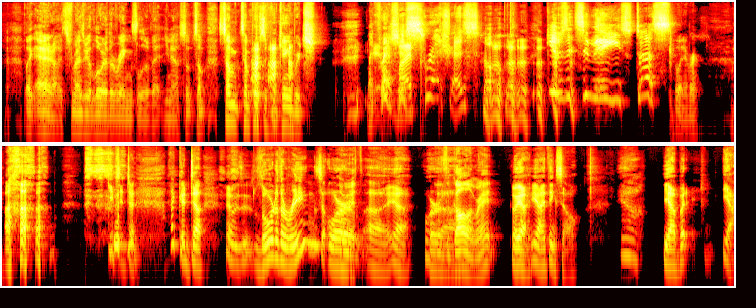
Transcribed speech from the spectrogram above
like I don't know. It reminds me of Lord of the Rings a little bit. You know, some some some some person from Cambridge. My Yeah, precious. my precious. precious. gives it to me, Eustace. Whatever. Gives it to- I could tell. That was Lord of the Rings, or it- uh, yeah, or It's the uh, Gollum, right? Oh yeah, yeah, I think so. Yeah, yeah, but yeah,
